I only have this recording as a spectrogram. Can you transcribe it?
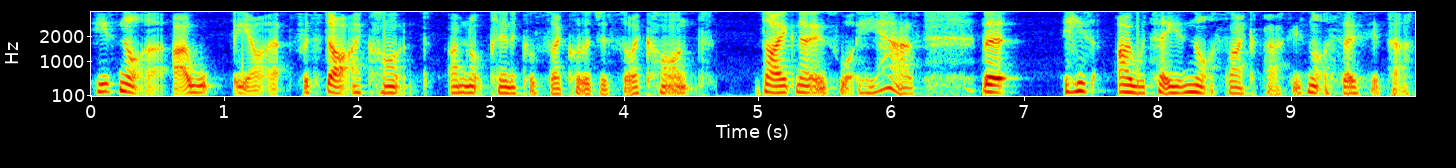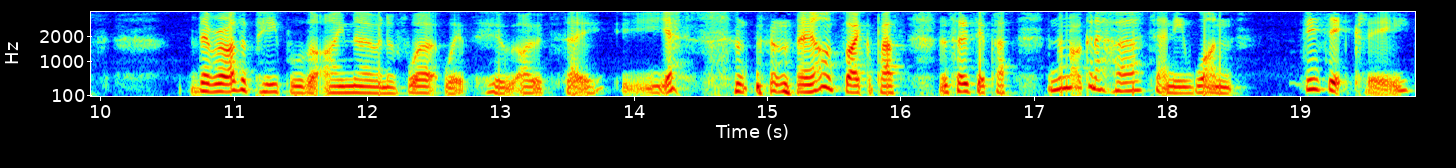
He's not. I you know for a start, I can't. I'm not clinical psychologist, so I can't diagnose what he has. But he's. I would say he's not a psychopath. He's not a sociopath. There are other people that I know and have worked with who I would say, yes, they are psychopaths and sociopaths, and they're not going to hurt anyone physically,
